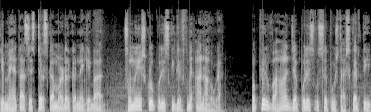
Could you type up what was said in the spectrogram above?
कि मेहता सिस्टर्स का मर्डर करने के बाद सुमेश को पुलिस की गिरफ्त में आना होगा। और फिर वहाँ जब पुलिस उससे पूछताछ करती,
